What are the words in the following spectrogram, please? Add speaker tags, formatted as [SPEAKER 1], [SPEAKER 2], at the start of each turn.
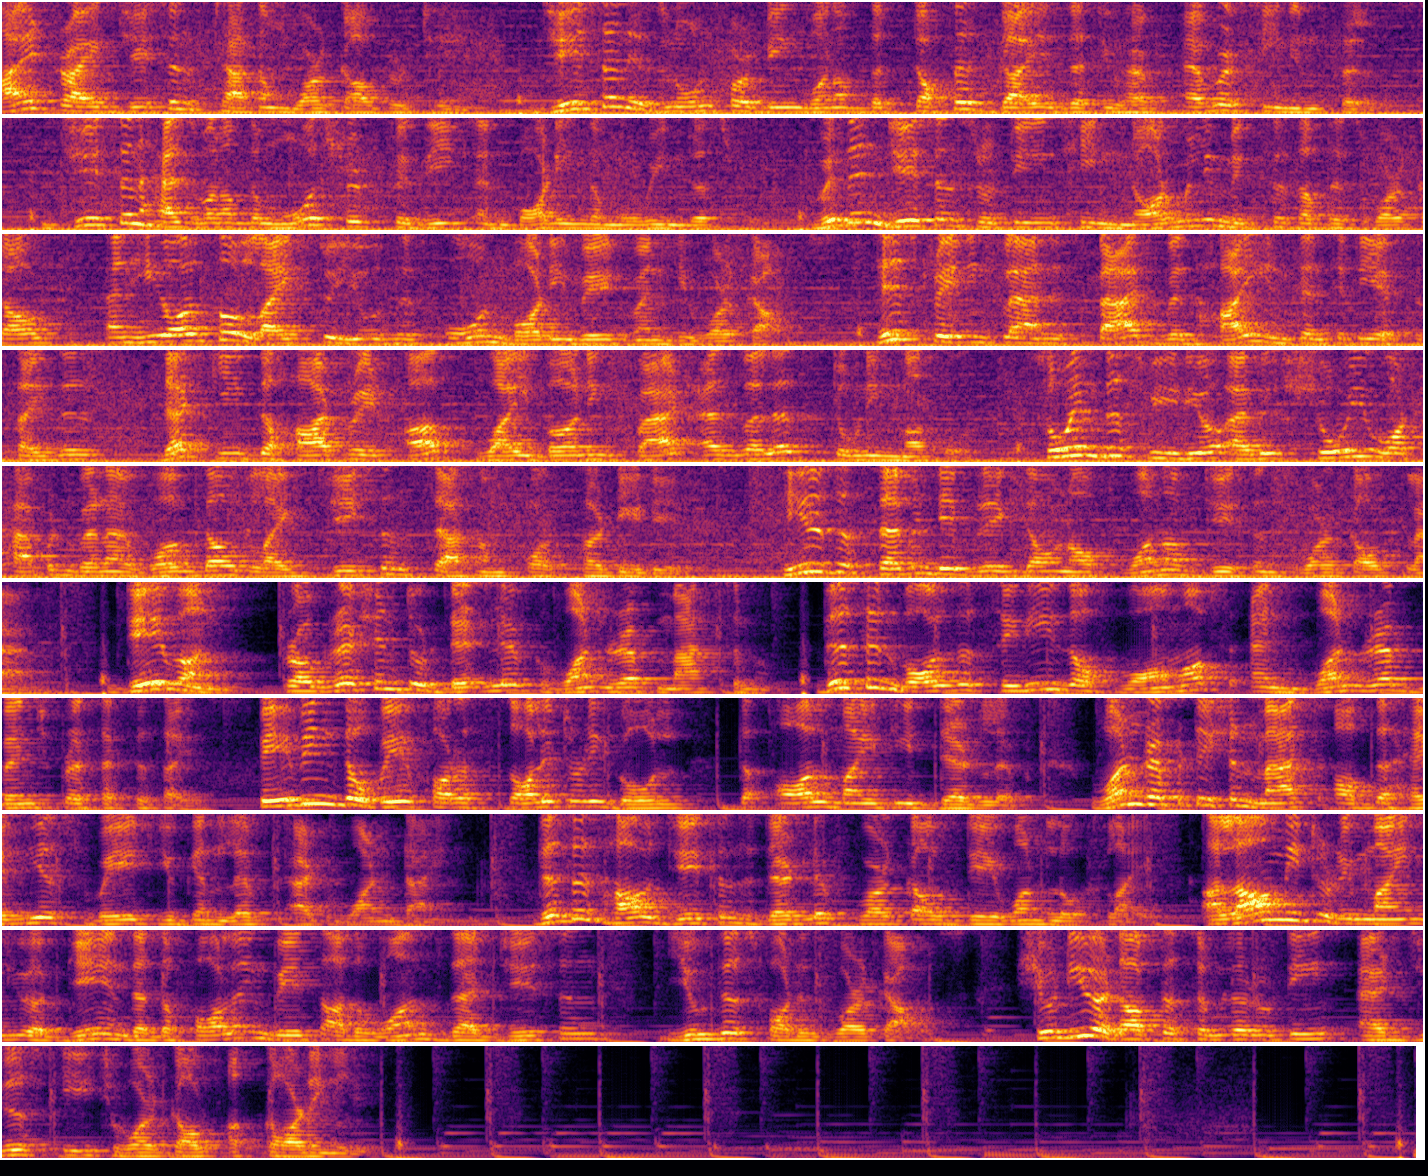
[SPEAKER 1] I tried Jason Statham workout routine. Jason is known for being one of the toughest guys that you have ever seen in films. Jason has one of the most ripped physique and body in the movie industry. Within Jason's routines, he normally mixes up his workout and he also likes to use his own body weight when he workouts. His training plan is packed with high intensity exercises that keep the heart rate up while burning fat as well as toning muscles. So in this video, I will show you what happened when I worked out like Jason Statham for 30 days. Here's a 7 day breakdown of one of Jason's workout plans. Day 1. Progression to deadlift 1 rep maximum. This involves a series of warm-ups and 1 rep bench press exercise, paving the way for a solitary goal, the almighty deadlift. 1 repetition max of the heaviest weight you can lift at one time. This is how Jason's deadlift workout day 1 looks like. Allow me to remind you again that the following weights are the ones that Jason uses for his workouts. Should you adopt a similar routine, adjust each workout accordingly.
